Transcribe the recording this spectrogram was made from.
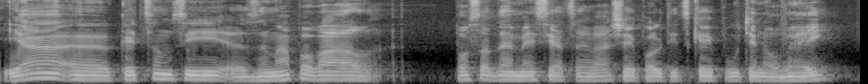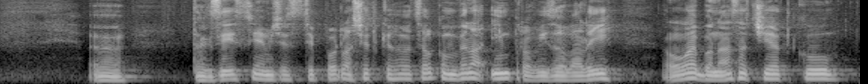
ja, e, keď som si zmapoval posledné mesiace vašej politickej púte novej, tak zistím, že ste podľa všetkého celkom veľa improvizovali, lebo na začiatku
